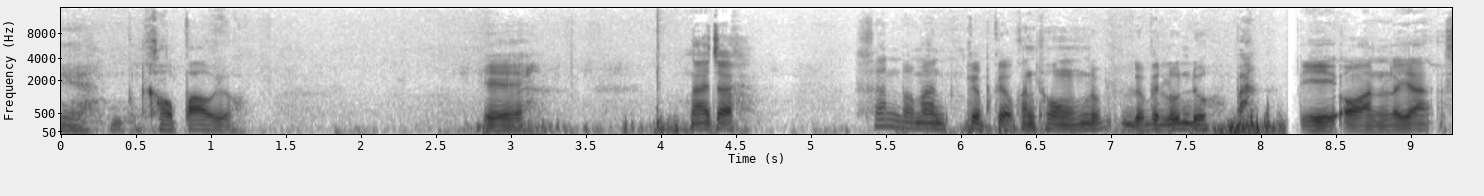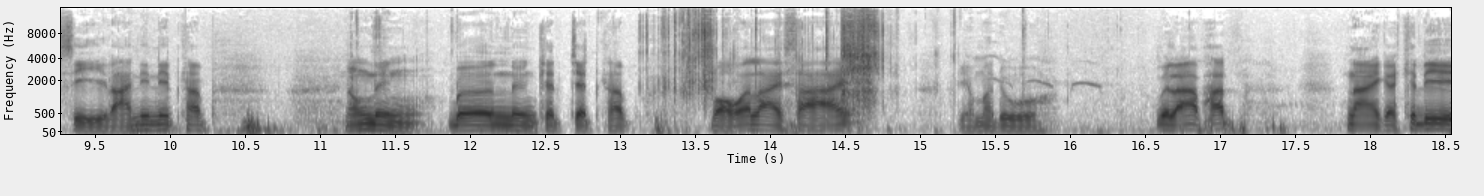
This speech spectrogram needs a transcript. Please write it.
เคเข้าเป้าอยู่โอเคน่าจะสั้นประมาณเกือบเกือบคันธงหรือหรือเป็นรุ่นดูปะตีออนระยะ 4 หลายนิดๆครับ น้องหนึ่งเบอร์หนึ่งเเจ็ดครับ บอกว่าลายซ้าย เดี๋ยวมาดู เวลาพัดนายกับแคดดี้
